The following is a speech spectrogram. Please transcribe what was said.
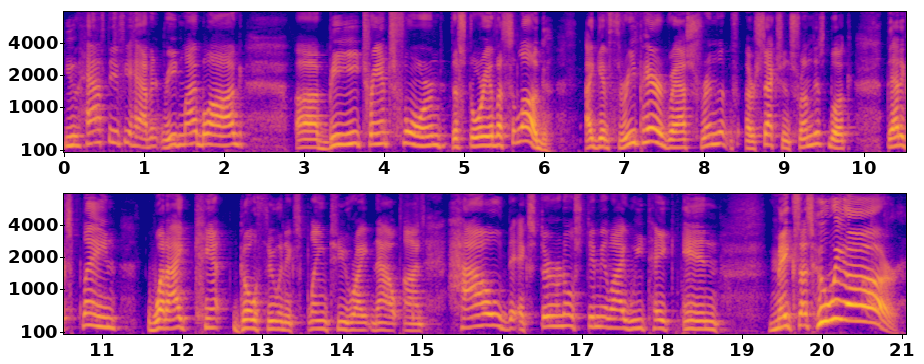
You have to, if you haven't, read my blog, uh, Be Transformed, the story of a slug. I give three paragraphs from the, or sections from this book that explain what I can't go through and explain to you right now on how the external stimuli we take in makes us who we are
